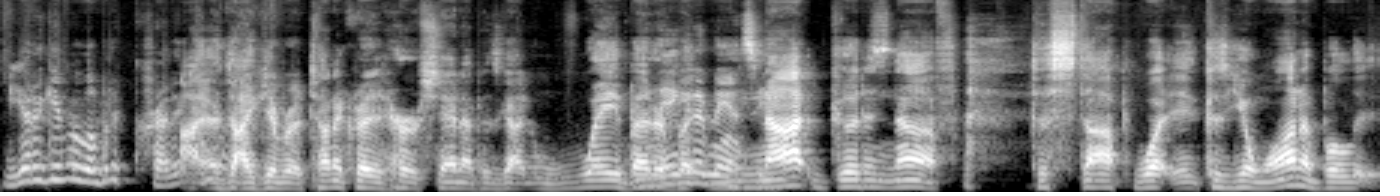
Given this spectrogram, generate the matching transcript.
You got to give her a little bit of credit. I, I give her a ton of credit. Her stand up has gotten way better, Negative but Nancy. not good enough to stop what because Joanna believe.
